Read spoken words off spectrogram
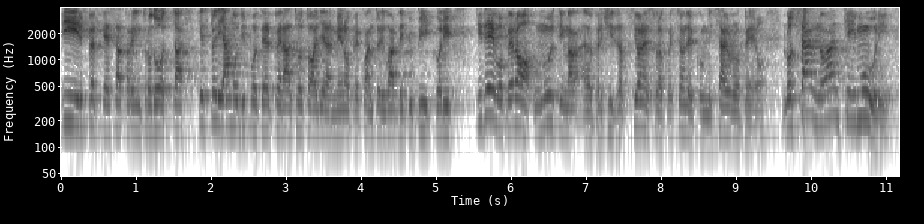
di IRPEF che è stata reintrodotta, che speriamo di poter peraltro togliere almeno per quanto riguarda i più piccoli. Ti devo però un'ultima eh, precisazione sulla questione del commissario europeo. Lo sanno anche i muri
